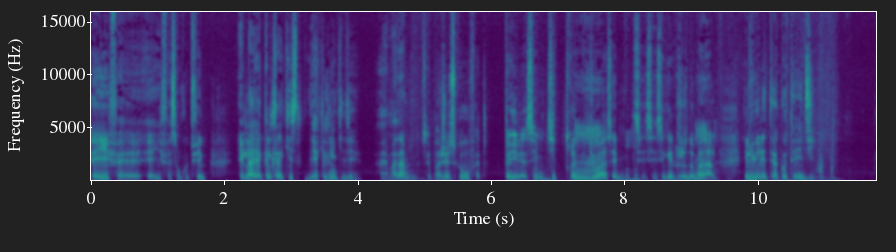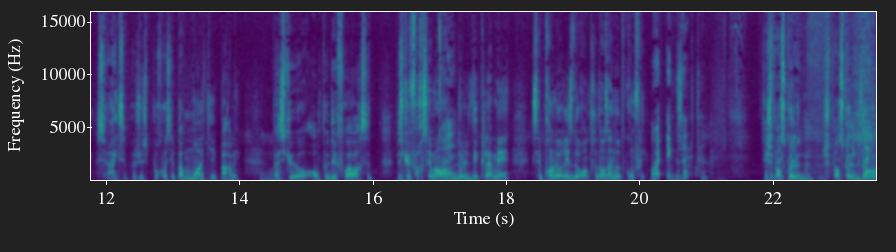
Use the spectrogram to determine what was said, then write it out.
et il fait et il fait son coup de fil. Et là, il y a quelqu'un qui il y a quelqu'un qui dit Eh, Madame, c'est pas juste ce que vous faites. Tu c'est une petite truc, tu vois, c'est c'est- quelque chose de banal. Et lui, il était à côté, il dit c'est vrai que c'est pas juste. Pourquoi c'est pas moi qui ai parlé Parce que on peut des fois avoir cette. Parce que forcément, Ouais. de le déclamer, c'est prendre le risque de rentrer dans un autre conflit. Ouais, exact. Et je pense que, le, je pense que dans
